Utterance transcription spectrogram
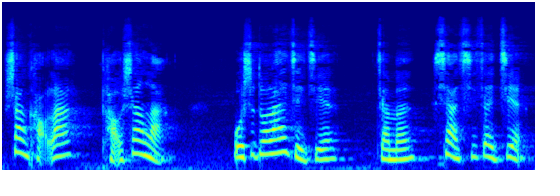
上考拉，考上啦！我是多拉姐姐，咱们下期再见。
